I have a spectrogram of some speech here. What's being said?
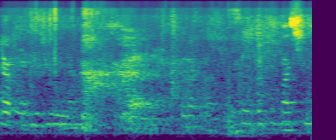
Дякую. До побачення.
